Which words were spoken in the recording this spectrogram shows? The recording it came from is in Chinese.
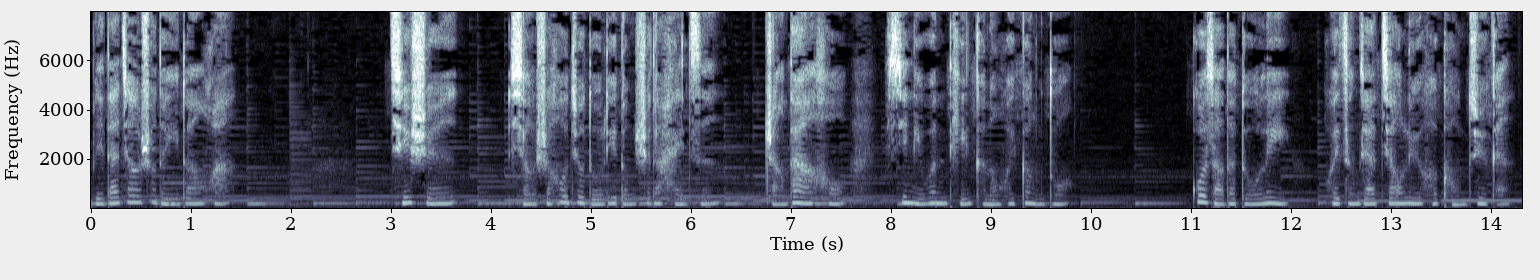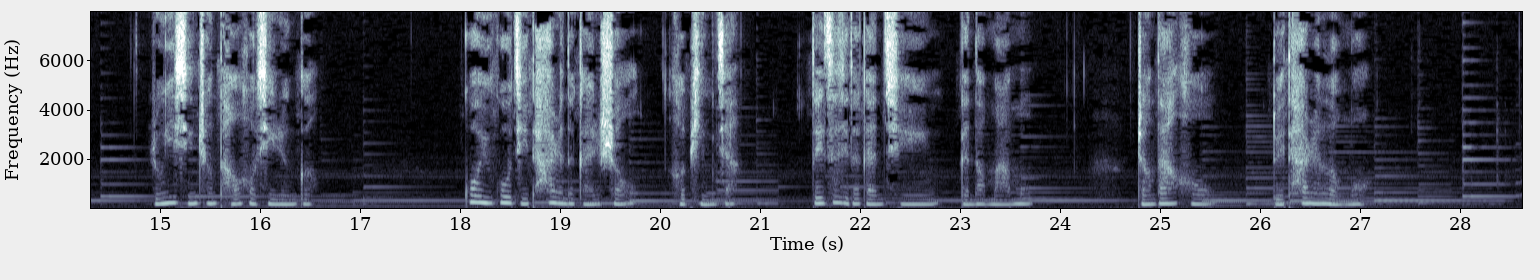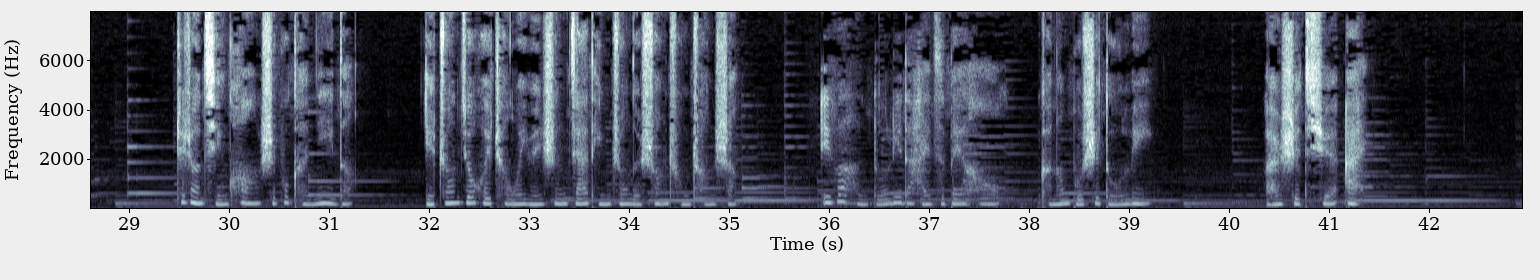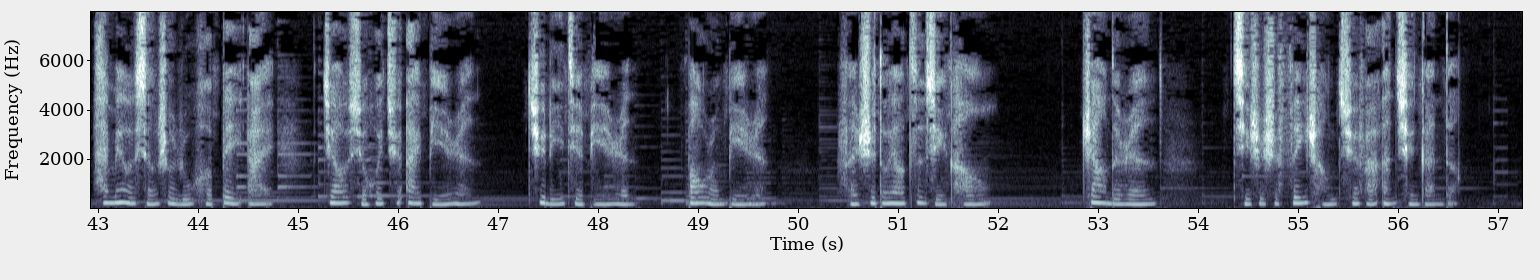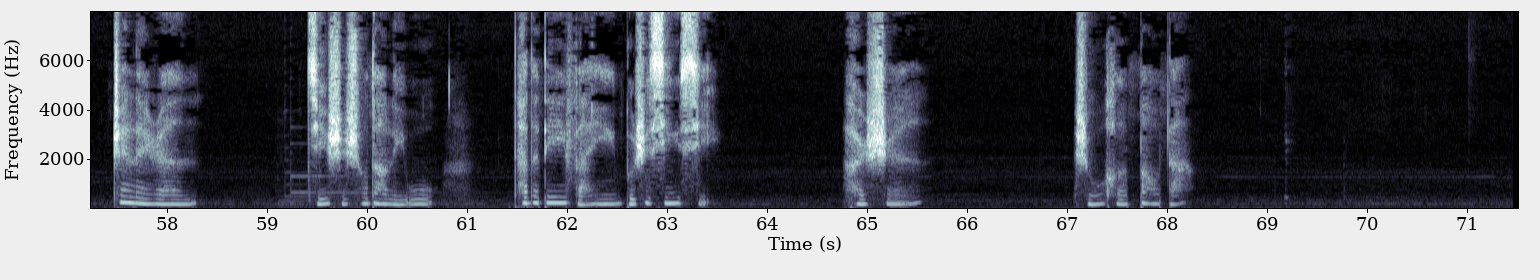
北大教授的一段话：其实，小时候就独立懂事的孩子，长大后心理问题可能会更多。过早的独立会增加焦虑和恐惧感，容易形成讨好型人格。过于顾及他人的感受和评价，对自己的感情感到麻木，长大后对他人冷漠。这种情况是不可逆的，也终究会成为原生家庭中的双重创伤。一个很独立的孩子背后，可能不是独立，而是缺爱。还没有享受如何被爱，就要学会去爱别人，去理解别人，包容别人，凡事都要自己扛。这样的人，其实是非常缺乏安全感的。这类人。即使收到礼物，他的第一反应不是欣喜，而是如何报答。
